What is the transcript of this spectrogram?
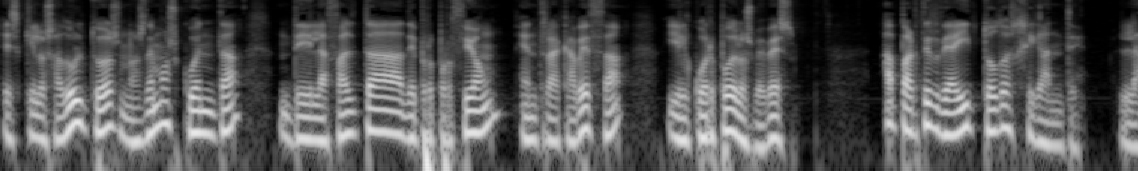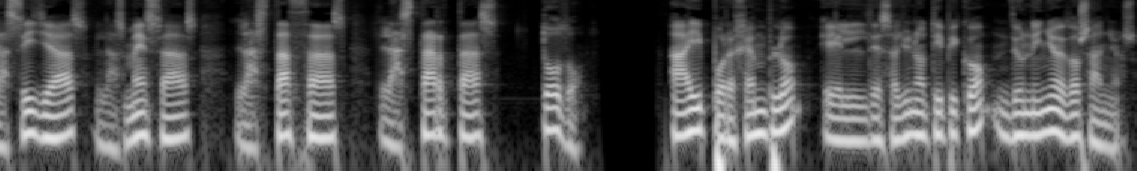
es que los adultos nos demos cuenta de la falta de proporción entre la cabeza y el cuerpo de los bebés. A partir de ahí todo es gigante. Las sillas, las mesas, las tazas, las tartas, todo. Hay, por ejemplo, el desayuno típico de un niño de dos años,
